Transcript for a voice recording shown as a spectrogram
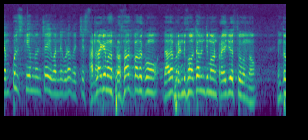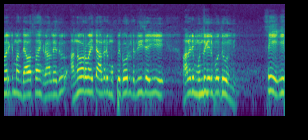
టెంపుల్ స్కీమ్ నుంచే ఇవన్నీ కూడా వెచ్చిస్తారు అట్లాగే మన ప్రసాద్ పథకం దాదాపు రెండు సంవత్సరాల నుంచి మనం ట్రై చేస్తూ ఉన్నాం. ఇంతవరకు మన దేవస్థానానికి రాలేదు. అన్నవరం అయితే ఆల్రెడీ ముప్పై కోట్లు రీచ్ అయ్యి ఆల్రెడీ ముందుకు వెళ్ళిపోతూ ఉంది. సి ఈ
